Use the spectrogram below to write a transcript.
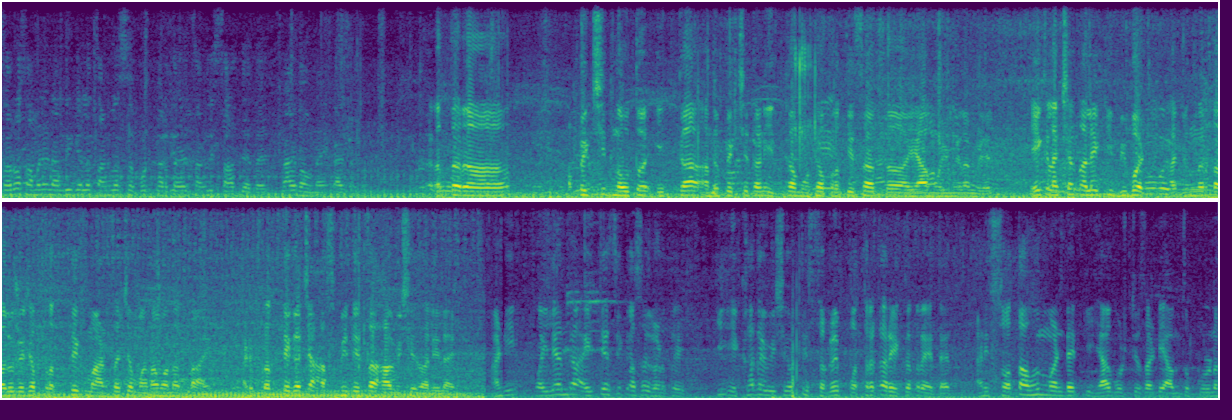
सर्वसामान्य नागरिकाला चांगला सपोर्ट करतायत चांगली साथ देत आहेत काय भावना आहे? काय सांगता तर अपेक्षित नव्हतं इतका अनपेक्षित आणि इतका मोठा प्रतिसाद या मोहिमेला मिळेल. एक लक्षात आले की बिबट हा जुन्नर तालुक्याच्या प्रत्येक माणसाच्या मनामनातला आहे आणि प्रत्येकाच्या अस्मितेचा हा विषय झालेला आहे. आणि पहिल्यांदा ऐतिहासिक असं घडतंय की एखाद्या विषयावरती सगळे पत्रकार एकत्र येत आहेत आणि स्वतःहून म्हणतात की ह्या गोष्टीसाठी आमचं पूर्ण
